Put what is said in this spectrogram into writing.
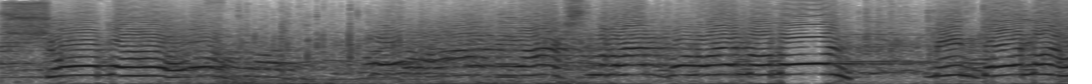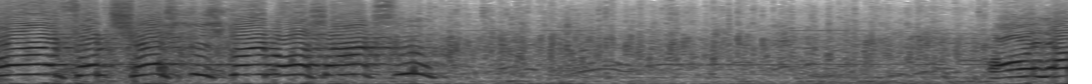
Super! Så har vi Axel Vang på vej mod mål. Mine damer og herrer, et fantastisk løb også, Axel. Og jeg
